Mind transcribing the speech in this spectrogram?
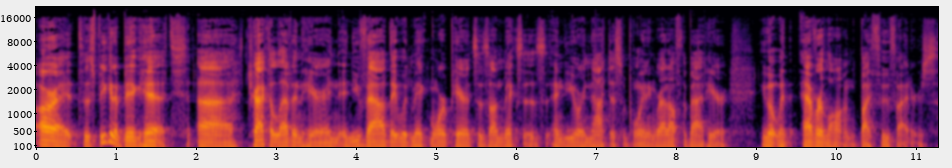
all right. So speaking of big hits, uh, track eleven here, and, and you vowed they would make more appearances on mixes, and you are not disappointing right off the bat here. You went with Everlong by Foo Fighters.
